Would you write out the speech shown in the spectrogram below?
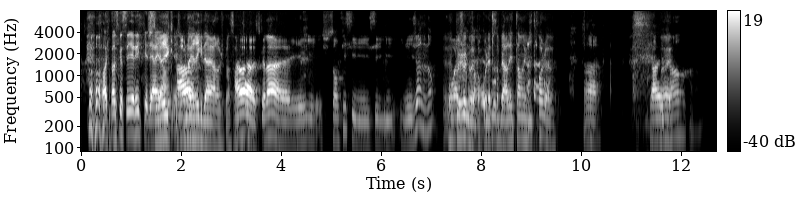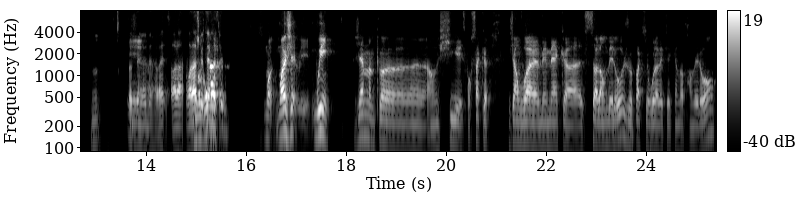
je pense que c'est Eric qui est derrière. Eric, on a Eric derrière, là, je pense. Ah ouais, parce que là, son fils, il, il, est jeune, non? Un peu jeune, ouais, pour connaître Berlétan et Vitrolles. Ah. Berlétan. Voilà, voilà ce que Moi, moi oui, j'aime un peu euh, en chier. C'est pour ça que j'envoie mes mecs euh, seuls en vélo. Je veux pas qu'ils roulent avec quelqu'un d'autre en vélo.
